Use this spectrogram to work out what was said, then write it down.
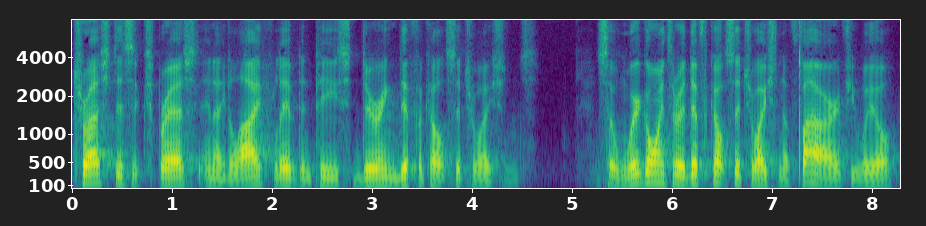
Trust is expressed in a life lived in peace during difficult situations. So when we're going through a difficult situation of fire, if you will,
